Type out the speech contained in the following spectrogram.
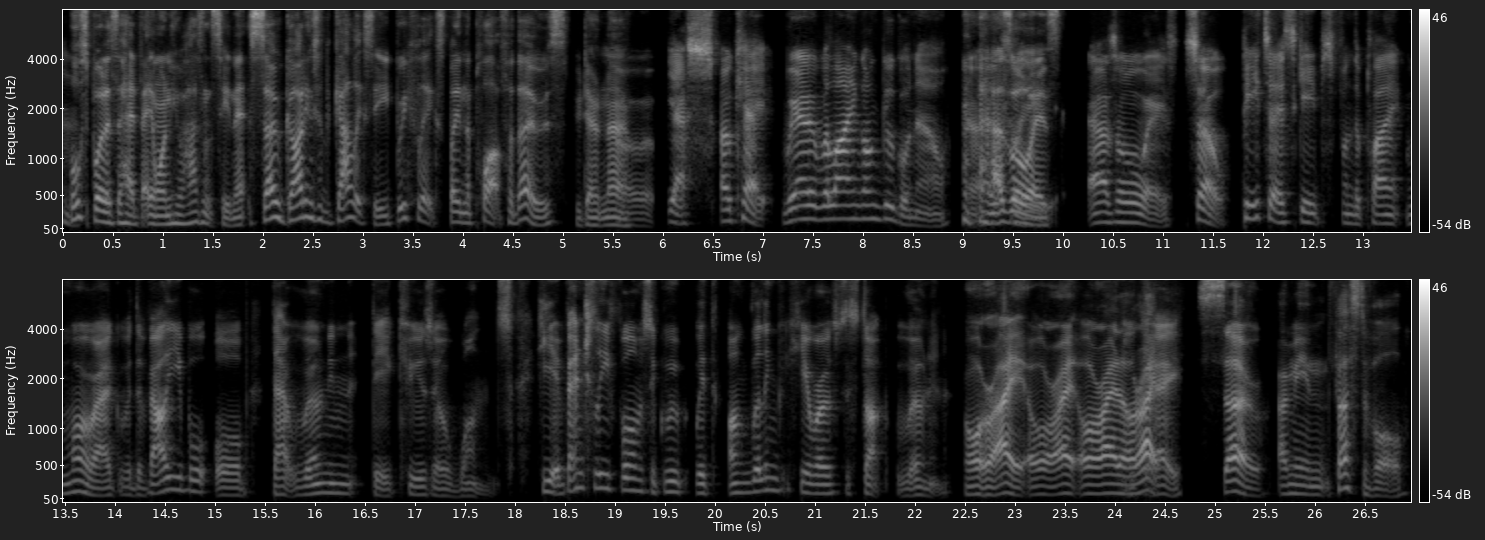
Hmm. Full spoilers ahead for anyone who hasn't seen it. So, Guardians of the Galaxy. Briefly explain the plot for those who don't know. Uh, yes, okay. We're relying on Google now. uh, As always. As always. So, Peter escapes from the planet Morag with the valuable orb that Ronan the Accuser wants. He eventually forms a group with unwilling heroes to stop Ronan. All right, all right, all right, all right. Okay. So, I mean, first of all,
